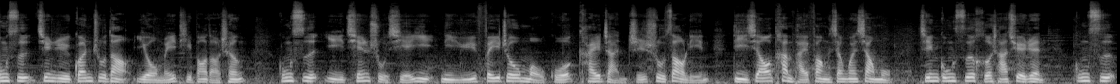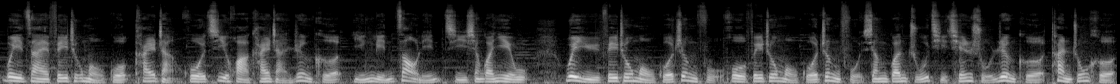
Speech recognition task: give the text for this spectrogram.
公司近日关注到有媒体报道称，公司已签署协议拟于非洲某国开展植树造林、抵消碳排放相关项目。经公司核查确认，公司未在非洲某国开展或计划开展任何营林造林及相关业务，未与非洲某国政府或非洲某国政府相关主体签署任何碳中和、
